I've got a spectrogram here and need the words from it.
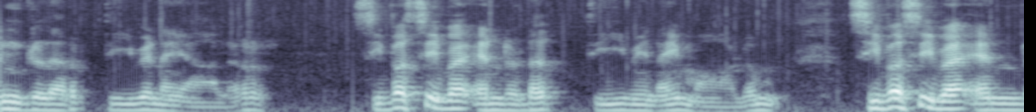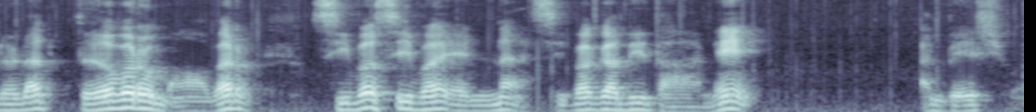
என்கிற தீவினையாளர் சிவசிவ என்றிட தீவினை மாலும் சிவசிவ என்றிட தேவரும் ஆவர் சிவசிவ என்ன சிவகதி தானே அன்பே சிவம்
